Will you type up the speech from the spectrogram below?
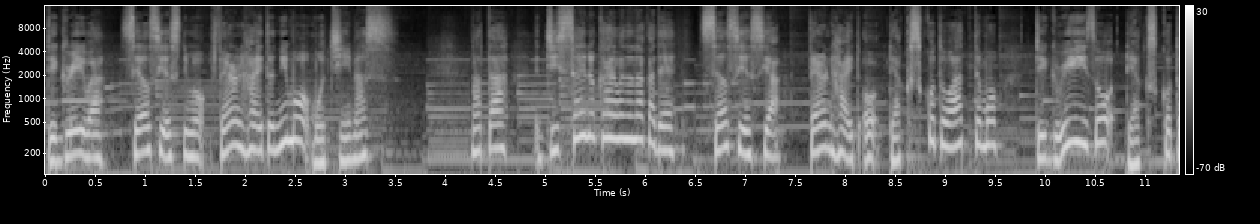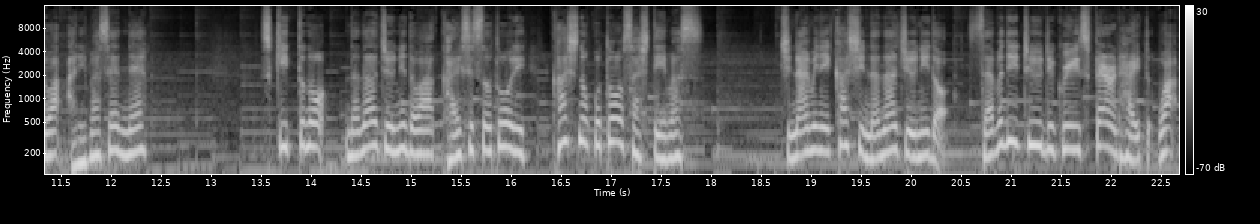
degree は Celsius にも Fahrenheit にも用います。また実際の会話の中で Celsius や Fahrenheit を略すことはあっても degrees を略すことはありませんね。スキットの72度は解説の通り歌詞のことを指しています。ちなみに歌詞72度72 degrees Fahrenheit は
